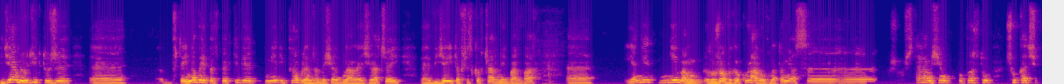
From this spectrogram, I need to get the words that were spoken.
Widziałem ludzi, którzy e, w tej nowej perspektywie mieli problem, żeby się odnaleźć, raczej e, widzieli to wszystko w czarnych barwach. Ja nie, nie mam różowych okularów, natomiast e, e, staram się po prostu szukać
